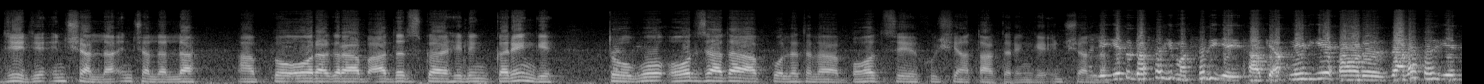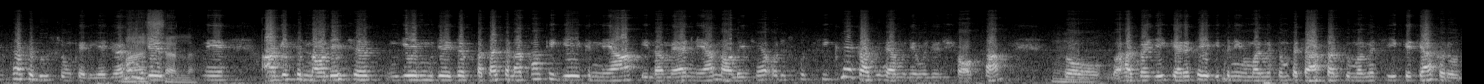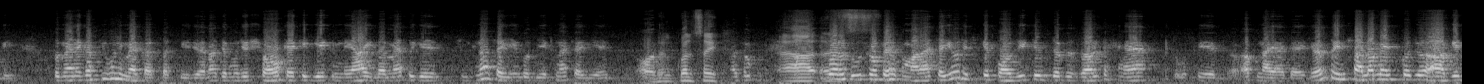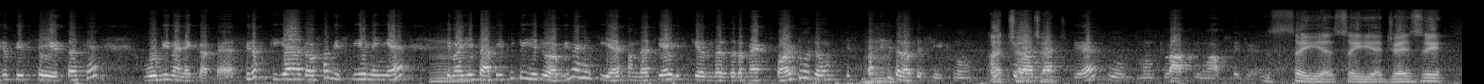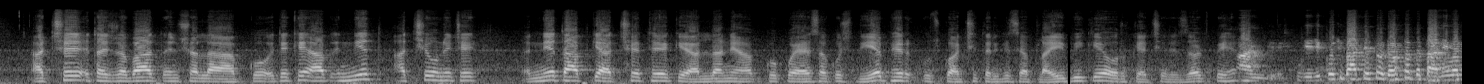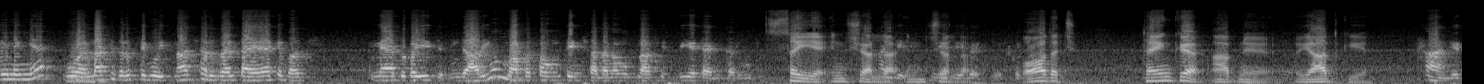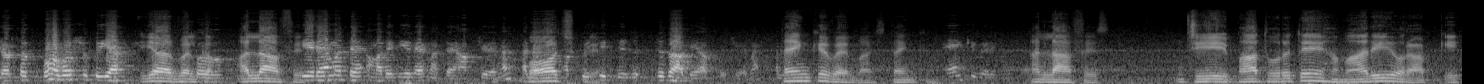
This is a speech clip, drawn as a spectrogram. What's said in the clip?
جی جی انشاءاللہ انشاءاللہ۔ اللہ آپ کو اور اگر آپ ادرس کا ہیلنگ کریں گے تو وہ اور زیادہ آپ کو اللہ تعالیٰ بہت سے خوشیاں عطا کریں گے انشاءاللہ۔ یہ تو ڈاکٹر صاحب یہ مقصد ہی یہی تھا کہ اپنے لیے اور زیادہ تر یہ تھا کہ دوسروں کے لیے جو ہے نا ماشاءاللہ۔ میں آگے سے نالج یہ مجھے جب پتا چلا تھا کہ یہ ایک نیا علم ہے نیا نالج ہے اور اس کو سیکھنے کا جو ہے مجھے مجھے شوق تھا۔ تو ہسبینڈ یہی کہہ رہے تھے اتنی عمر میں تم پچاس سال کی عمر میں سیکھ کے کیا کرو گی؟ تو میں نے کہا کیوں نہیں میں کر سکتی جو ہے نا؟ جب مجھے شوق ہے کہ یہ ایک نیا علم ہے تو یہ سیکھنا چاہیے کو دیکھنا چاہیے اور بالکل صحیح۔ پر دوسروں پہ حکمانا چاہیے اور اس کے پازیٹیو جب ریزلٹ ہیں تو اسے اپنایا جائے گا۔ تو انشاءاللہ میں اس کو جو آگے جو ففتھ سے ایٹ تک ہے وہ بھی میں نے کرنا ہے۔ صرف کیا ہے ڈاکٹر صاحب؟ اس لیے نہیں ہے کہ میں یہ چاہتی تھی کہ یہ جو ابھی میں نے کیا ہے سمجھا کیا ہے اس کے اندر ذرا میں ایکسپرٹ ہو جاؤں اس کو اچھی طرح سے سیکھ لوں۔ اس کے اچھا، بعد اچھا۔ میں جو ہے وہ کلاس لوں آپ سے جو ہے۔ صحیح ہے صحیح ہے۔ جیسے اچھے تجربات انشاءاللہ آپ کو دیکھیں آپ نیت اچھے ہونے چاہیے۔ نیت آپ کے اچھے تھے کہ اللہ نے آپ کو کوئی ایسا کچھ دیا پھر اس کو اچھی طریقے سے اپلائی بھی کیا اور اس کے اچھے ریزلٹ بھی ہیں۔ ہاں جی۔ جی جی کچھ باتیں تو ڈاکٹر صاحب بتانے والی نہیں ہے وہ اللہ کی طرف سے وہ اتنا اچھا رزلٹ آیا ہے کہ بس میں دبئی جا رہی ہوں واپس آؤں تو انشاءاللہ میں وہ کلاسز بھی اٹینڈ کروں گی۔ صحیح ہے انشاءاللہ ہاں جی، جی، انشاءاللہ۔ بہت اچھا۔ تھینک یو آپ نے یاد کیا۔ ہاں جی ڈاکٹر صاحب بہت بہت شکریہ۔ یار ویلکم اللہ حافظ۔ یہ رحمت ہے ہمارے لیے رحمت ہے آپ جو ہے نا۔ بہت شکریہ۔ جزا دے آپ کو جو ہے نا۔ Thank you very much thank you thank you very much اللہ حافظ۔ جی بات ہو رہے تھے ہماری اور آپ کی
